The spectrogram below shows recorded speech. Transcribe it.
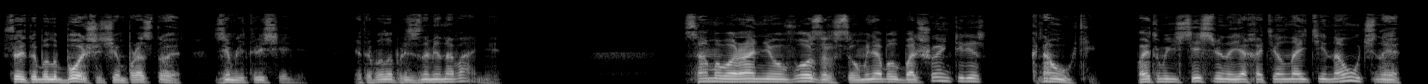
что это было больше, чем простое землетрясение. Это было признаменование. С самого раннего возраста у меня был большой интерес к науке, поэтому, естественно, я хотел найти научное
